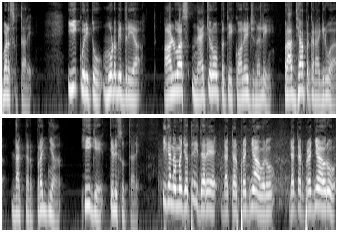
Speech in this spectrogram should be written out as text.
ಬಳಸುತ್ತಾರೆ. ಈ ಕುರಿತು ಮೂಡಬಿದ್ರೆಯ ಆಳ್ವಾಸ್ ನ್ಯಾಚುರೋಪತಿ ಕಾಲೇಜಿನಲ್ಲಿ ಪ್ರಾಧ್ಯಾಪಕರಾಗಿರುವ ಡಾಕ್ಟರ್ ಪ್ರಜ್ಞಾ ಹೀಗೆ ತಿಳಿಸುತ್ತಾರೆ. ಈಗ ನಮ್ಮ ಜೊತೆ ಇದ್ದಾರೆ ಡಾಕ್ಟರ್ ಪ್ರಜ್ಞಾ ಅವರು. ಡಾಕ್ಟರ್ ಪ್ರಜ್ಞಾ ಅವರು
